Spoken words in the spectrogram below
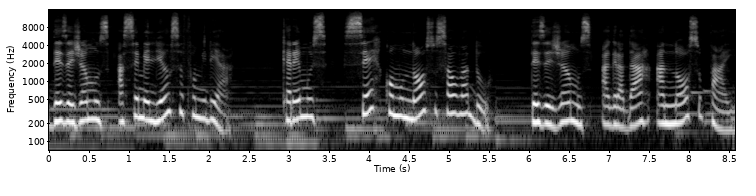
Desejamos a semelhança familiar. Queremos ser como nosso Salvador. Desejamos agradar a nosso Pai.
